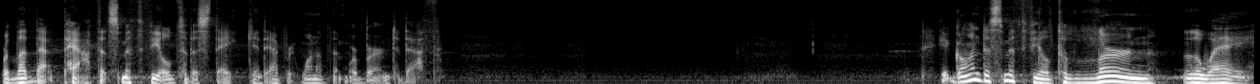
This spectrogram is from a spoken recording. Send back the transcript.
were led that path at Smithfield to the stake, and every one of them were burned to death. He had gone to Smithfield to learn the way.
